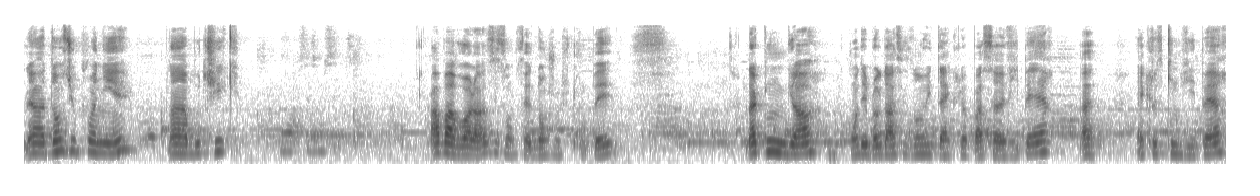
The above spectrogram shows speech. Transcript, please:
La danse du poignet dans la boutique. Non, saison 7. Ah bah voilà, saison 7, donc je me suis trompé. La conga, qu'on débloque dans la saison 8 avec le pass euh, vipère. euh, avec le skin vipère.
